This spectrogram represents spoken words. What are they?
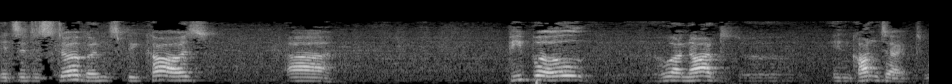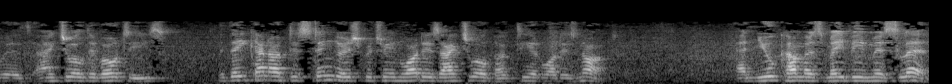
It's a disturbance because uh, people who are not in contact with actual devotees, they cannot distinguish between what is actual bhakti and what is not. And newcomers may be misled.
